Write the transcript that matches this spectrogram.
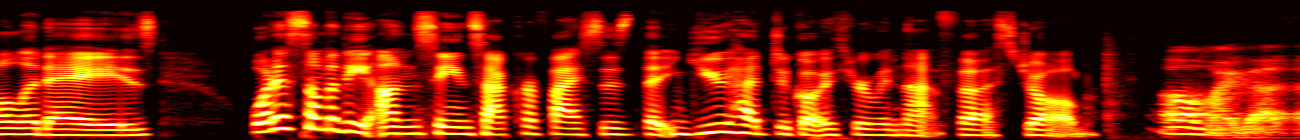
holidays. What are some of the unseen sacrifices that you had to go through in that first job? Oh my God.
